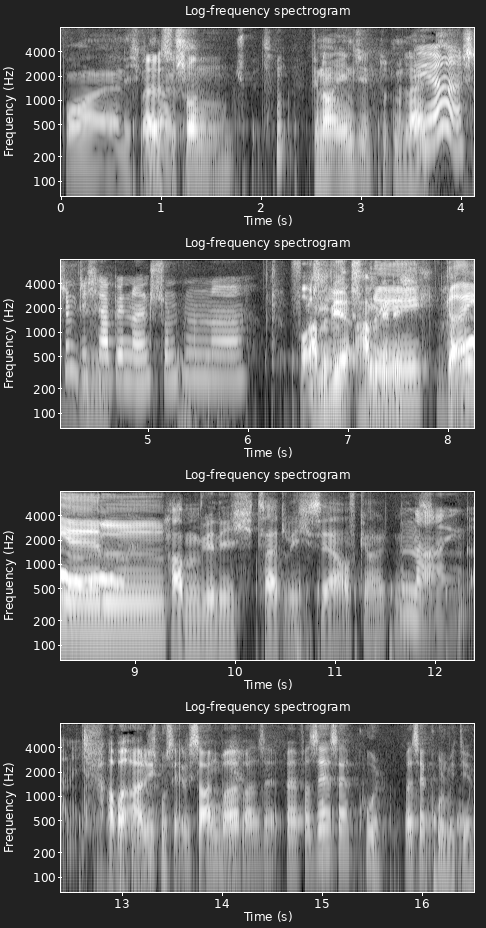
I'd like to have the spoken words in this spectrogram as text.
Boah, ehrlich Weil es gesagt. ist schon spät. Genau, Angie, tut mir leid. Ja, stimmt. Ich habe in neun Stunden... Äh, Haben wir- haben wir dich- Geil. Haben wir dich zeitlich sehr aufgehalten? jetzt? nein, gar nicht. Aber Anni, ich muss ehrlich sagen, war, war, sehr, war war sehr, sehr cool. War sehr cool mit dir.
